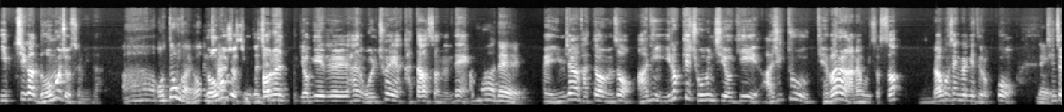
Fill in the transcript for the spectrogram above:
입지가 너무 좋습니다. 아, 어떤가요? 너무 잘- 좋습니다. 저는 여기를 한 올 초에 갔다 왔었는데 아, 네. 네, 임장을 갔다 오면서 아니 이렇게 좋은 지역이 아직도 개발을 안 하고 있었어? 라고 생각이 들었고 네. 진짜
